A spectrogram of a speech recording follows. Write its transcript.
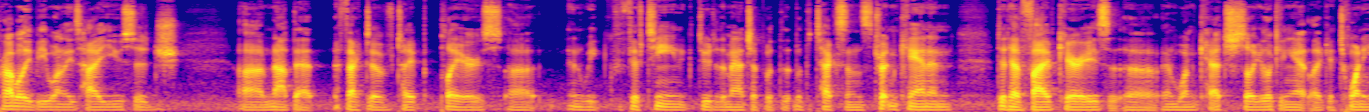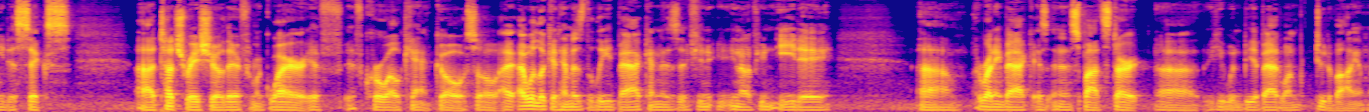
probably be one of these high usage, uh, not that effective type players uh, in week 15 due to the matchup with the, with the Texans. Trenton Cannon did have five carries uh, and one catch, so you're looking at like a 20 to six uh, touch ratio there for McGuire if if Crowell can't go. So I, I, would look at him as the lead back, and as if you you know if you need a um, a running back as in a spot start, uh, he wouldn't be a bad one due to volume.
